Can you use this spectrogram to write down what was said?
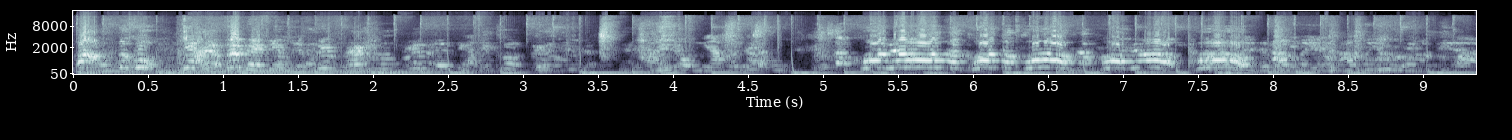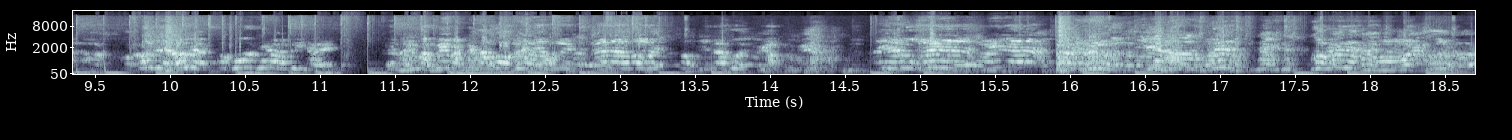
아, 아, 너고, 야, 왜, 왜, 왜, 왜, 왜, 왜, 왜, 왜, 왜, 왜, 왜, 왜, 장송이야. 나 코면, 나 코, 나 코, 나 코면, 아무, 아무 이유 없어. ဟုတ်တယ်ဟုတ်တယ်ပခိုးထည့်အောင်ပြီးထားတယ်မင်းမမင်းမတကားပါဘူးတကားပါဘူးတကားပါဘူးမင်းမကိုပြောမင်းမကိုပြောမင်းလာခေါ်မလာခေါ်မလာ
